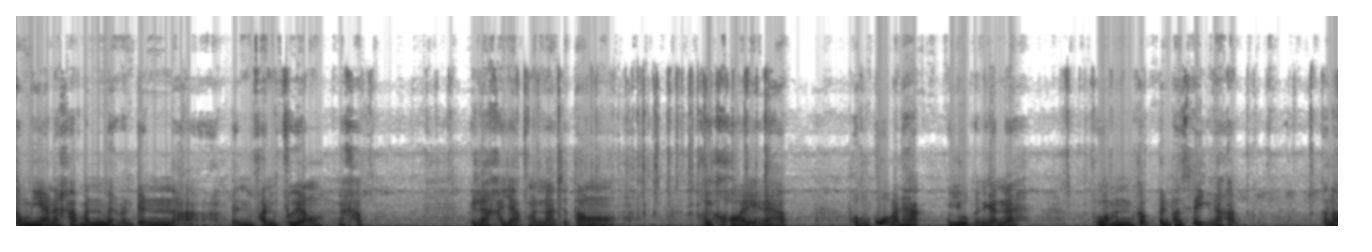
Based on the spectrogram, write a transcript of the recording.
ตรงนี้นะครับมันเหมือนมันเป็นอ่าเป็นฟันเฟืองนะครับ เวลาขยับมันอาจจะต้องค่อยๆนะครับ ผมกลัวมันหักอยู่เหมือนกันนะ เพราะว่ามันก็เป็นพลาสติกนะครับ ถ้าเรา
